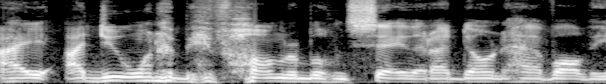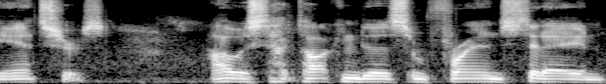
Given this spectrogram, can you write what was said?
I, I do want to be vulnerable and say that I don't have all the answers. I was talking to some friends today and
